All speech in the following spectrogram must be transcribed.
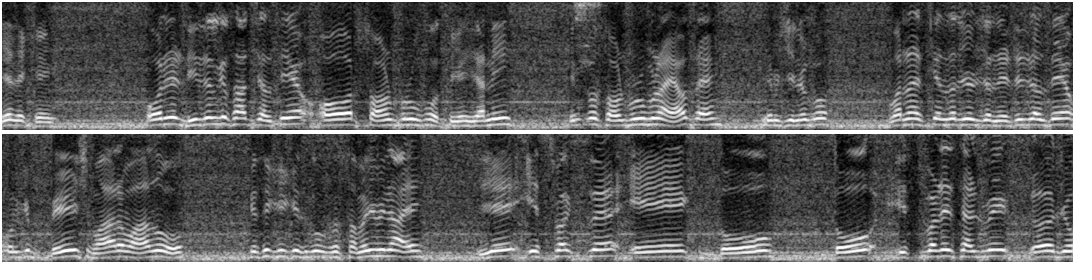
ये देखें, और ये डीजल के साथ चलती हैं और साउंड प्रूफ होती हैं, यानी इनको साउंड प्रूफ बनाया होता है, ये मशीनों को, वरना इसके अंदर जो जनरेटर चलते हैं, उनकी बेशुमार आवाज़ हो, किसी की किसी को समझ भी ना आए, ये इस वक्त एक, दो दो इस बड़े सेल्ट में जो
